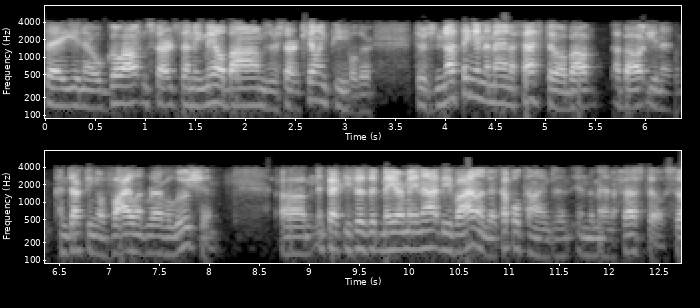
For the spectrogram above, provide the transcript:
say, you know, go out and start sending mail bombs or start killing people. There, there's nothing in the manifesto about about you know conducting a violent revolution. Um, in fact, he says it may or may not be violent a couple times in, in the manifesto. So,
